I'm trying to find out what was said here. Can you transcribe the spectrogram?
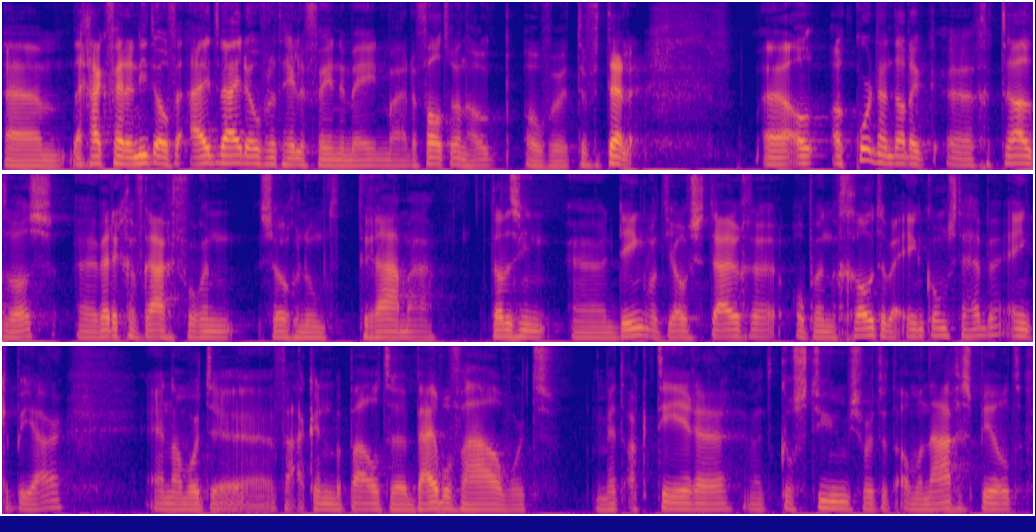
Um, daar ga ik verder niet over uitweiden, over dat hele fenomeen, maar er valt er een hoop over te vertellen. Uh, al, kort nadat ik uh, getrouwd was, werd ik gevraagd voor een zogenoemd drama. Dat is een ding wat Joodse tuigen op een grote bijeenkomst hebben, één keer per jaar. En dan wordt vaak een bepaald bijbelverhaal wordt met acteren, met kostuums, wordt het allemaal nagespeeld.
